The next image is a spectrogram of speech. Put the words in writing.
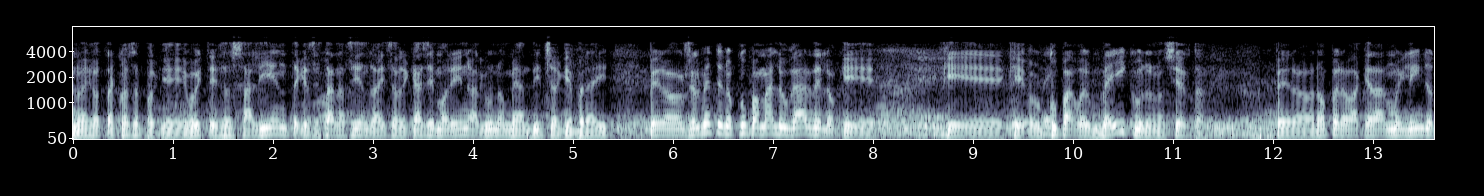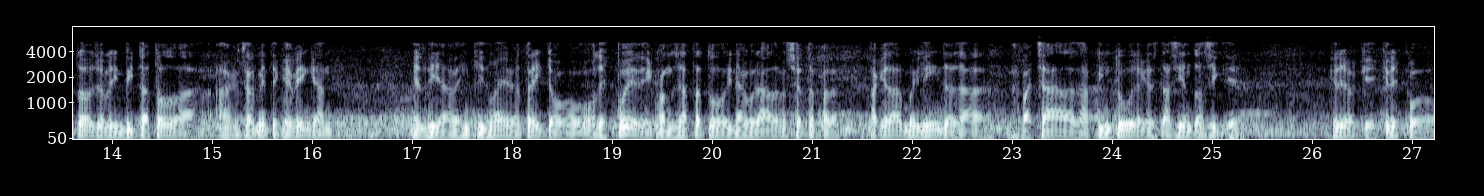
no es otra cosa porque, viste, esos salientes que se están haciendo ahí sobre calle Moreno, algunos me han dicho que por ahí, pero realmente no ocupa más lugar de lo que, que, ocupa un vehículo, ¿no es cierto? Pero no, pero va a quedar muy lindo todo, yo los invito a todos a, realmente que vengan el día 29 o 30 o, después de cuando ya está todo inaugurado, ¿no es cierto? Para, a quedar muy linda ya la, fachada, la pintura que se está haciendo, así que creo que Crespo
